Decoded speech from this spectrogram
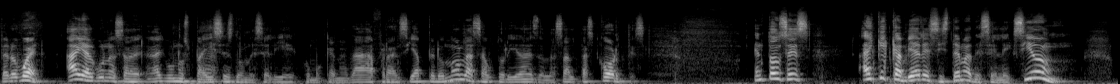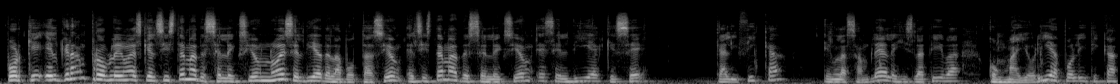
Pero bueno, hay algunos, algunos países donde se elige como Canadá, Francia, pero no las autoridades de las altas cortes. Entonces, hay que cambiar el sistema de selección. Porque el gran problema es que el sistema de selección no es el día de la votación, el sistema de selección es el día que se califica en la Asamblea Legislativa con mayoría política,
